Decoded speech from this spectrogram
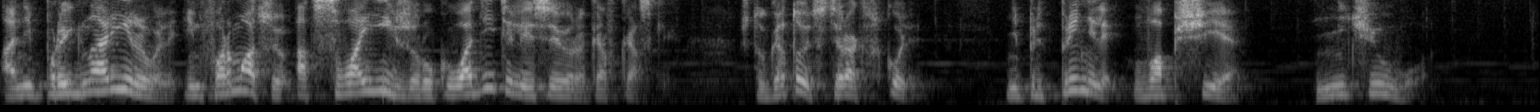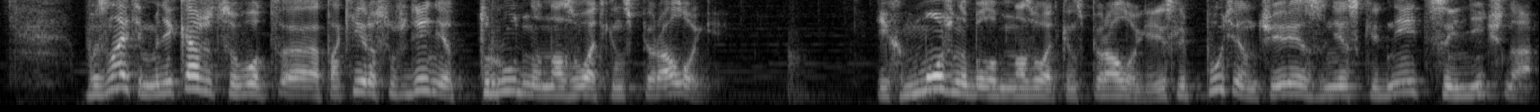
они проигнорировали информацию от своих же руководителей северокавказских, что готовится теракт в школе. Не предприняли вообще ничего. Вы знаете, мне кажется, вот э, такие рассуждения трудно назвать конспирологией. Их можно было бы назвать конспирологией, если Путин через несколько дней цинично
